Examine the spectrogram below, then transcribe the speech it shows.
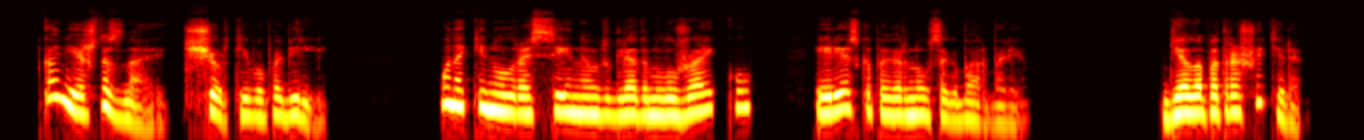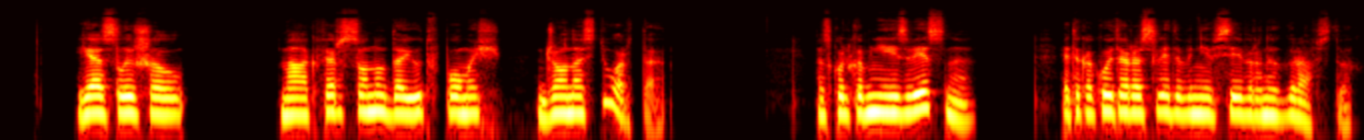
— Конечно, знает. Черт его побери. Он окинул рассеянным взглядом лужайку и резко повернулся к Барбаре. — Дело потрошителя? Я слышал, Макферсону дают в помощь Джона Стюарта. Насколько мне известно, это какое-то расследование в северных графствах.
